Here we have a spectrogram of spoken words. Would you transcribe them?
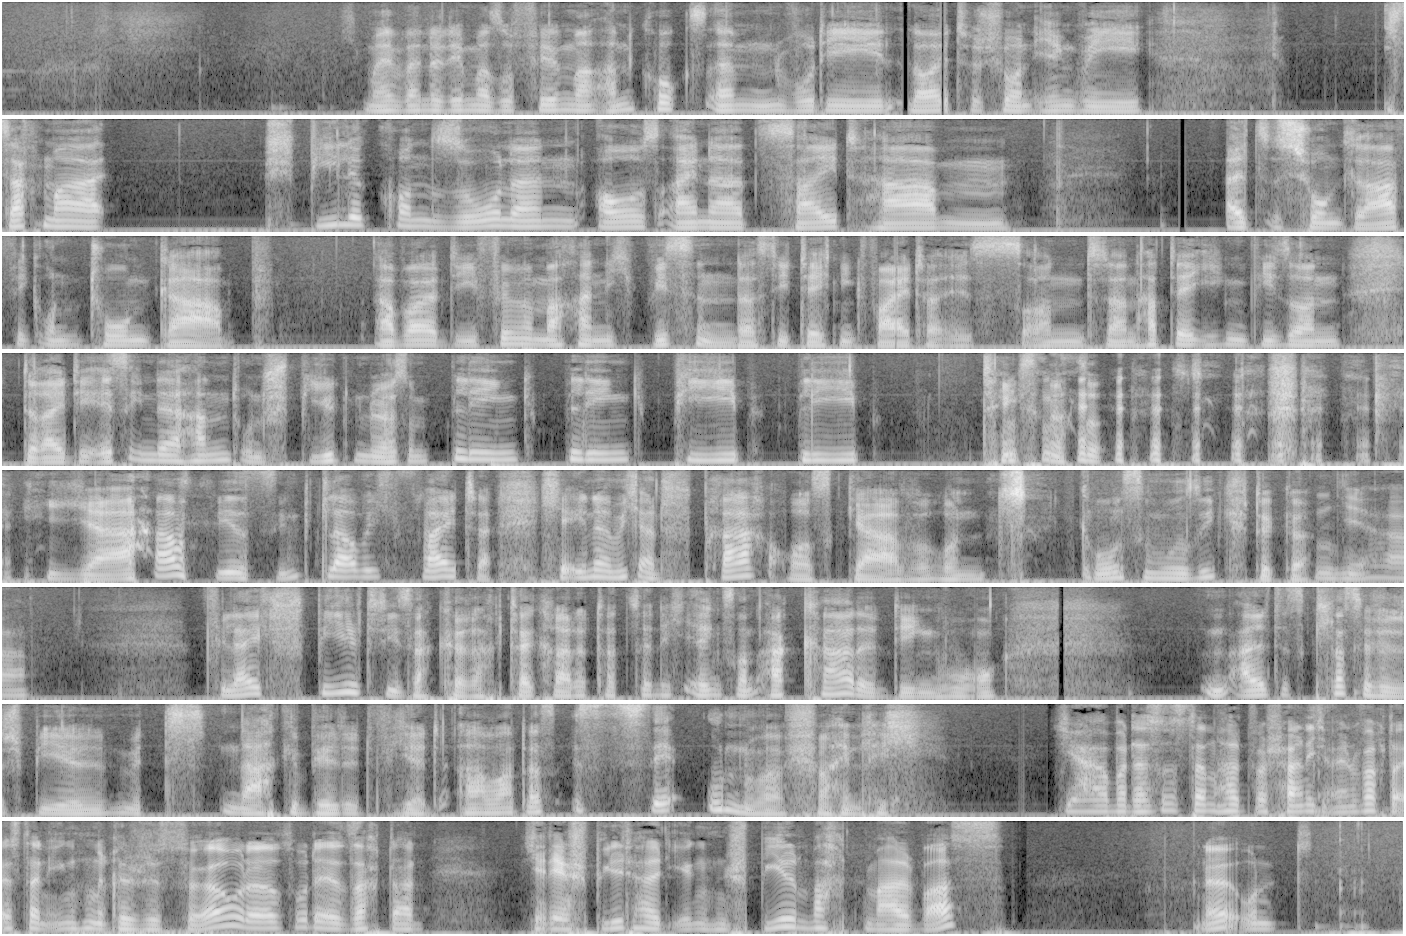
Ich meine, wenn du dir mal so Filme anguckst, ähm, wo die Leute schon irgendwie, ich sag mal, Spielekonsolen aus einer Zeit haben, als es schon Grafik und Ton gab. Aber die Filmemacher nicht wissen, dass die Technik weiter ist. Und dann hat er irgendwie so ein 3DS in der Hand und spielt nur so ein Blink, Blink, Piep, Blieb. Denkst du so, ja, wir sind, glaube ich, weiter. Ich erinnere mich an Sprachausgabe und große Musikstücke. Ja. Vielleicht spielt dieser Charakter gerade tatsächlich irgend so ein Arcade-Ding, wo ein altes klassisches Spiel mit nachgebildet wird. Aber das ist sehr unwahrscheinlich. Ja, aber das ist dann halt wahrscheinlich einfach, da ist dann irgendein Regisseur oder so, der sagt dann, ja, der spielt halt irgendein Spiel, macht mal was. Ne? Und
